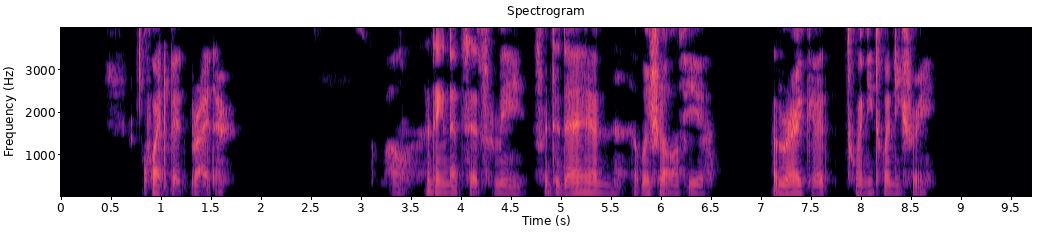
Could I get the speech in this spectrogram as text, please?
quite a bit brighter. Well, I think that's it for me for today, and I wish all of you a very good 2023.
